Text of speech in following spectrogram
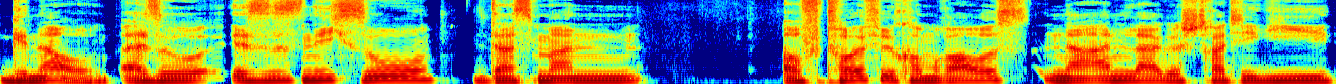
Genau, also es ist nicht so, dass man auf Teufel komm raus einer Anlagestrategie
